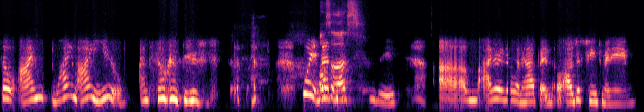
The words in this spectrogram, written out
So I'm, why am I you? I'm so confused. wait, that's Also, that's crazy. Um, I don't know what happened. Oh, I'll just change my name.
